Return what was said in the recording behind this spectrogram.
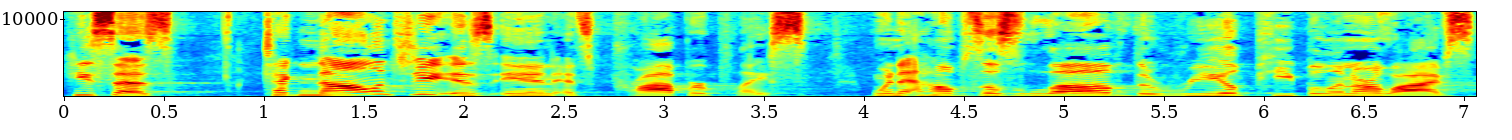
he says, Technology is in its proper place when it helps us love the real people in our lives.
